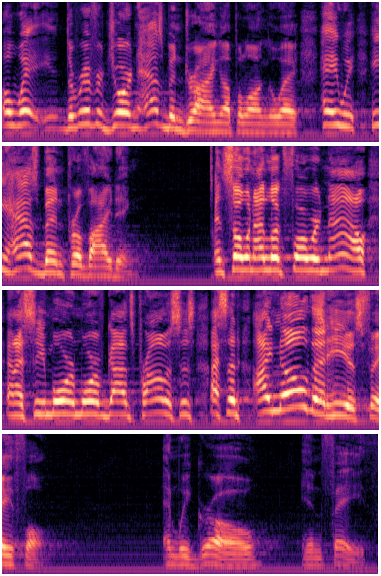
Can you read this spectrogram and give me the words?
Oh, wait, the River Jordan has been drying up along the way. Hey, we, He has been providing. And so when I look forward now and I see more and more of God's promises, I said, I know that He is faithful. And we grow in faith.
